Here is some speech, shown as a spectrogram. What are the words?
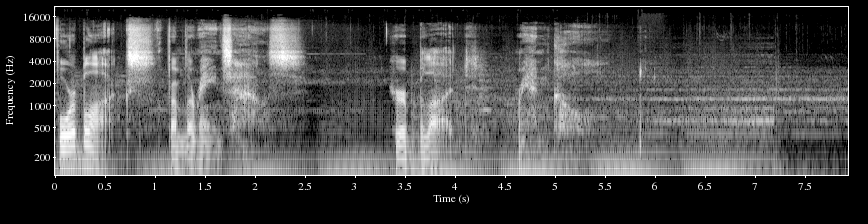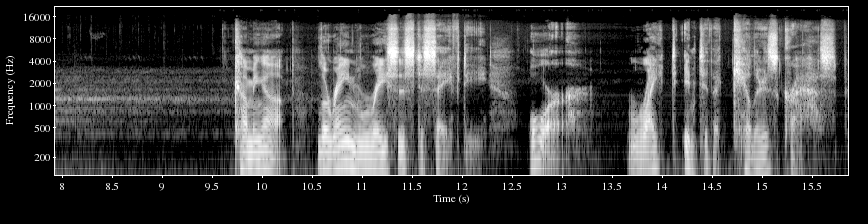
four blocks from Lorraine's house. Her blood ran cold. Coming up, Lorraine races to safety, or right into the killer's grasp.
